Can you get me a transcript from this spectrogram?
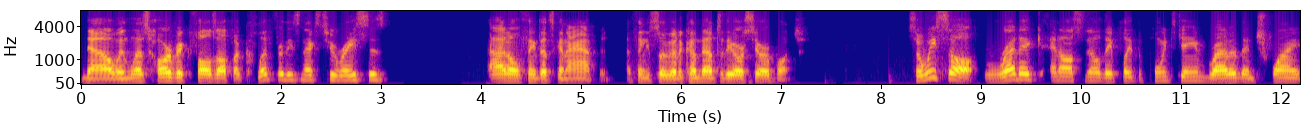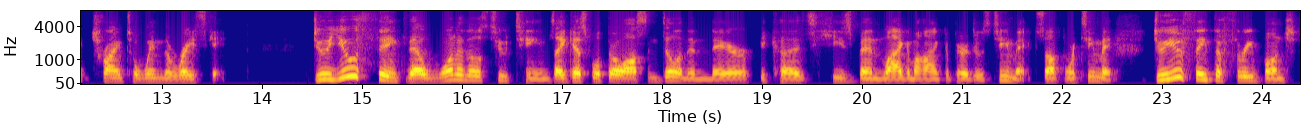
Now, unless Harvick falls off a cliff for these next two races, I don't think that's going to happen. I think it's still going to come down to the RCR bunch. So we saw Reddick and Austin Dillon, they played the points game rather than trying trying to win the race game. Do you think that one of those two teams, I guess we'll throw Austin Dillon in there because he's been lagging behind compared to his teammate, sophomore teammate. Do you think the three bunch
